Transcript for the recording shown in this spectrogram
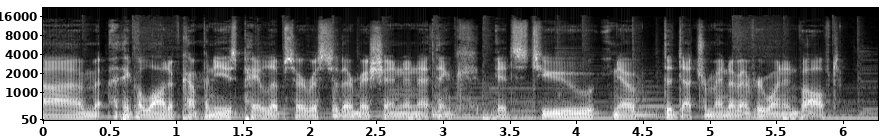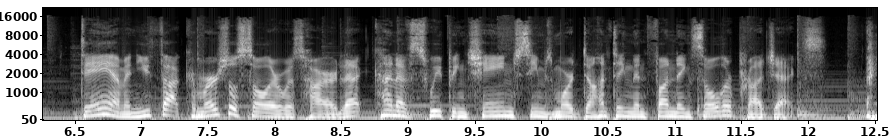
Um, I think a lot of companies pay lip service to their mission, and I think it's to you know the detriment of everyone involved. Damn, and you thought commercial solar was hard. That kind of sweeping change seems more daunting than funding solar projects.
